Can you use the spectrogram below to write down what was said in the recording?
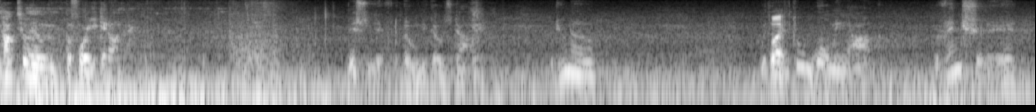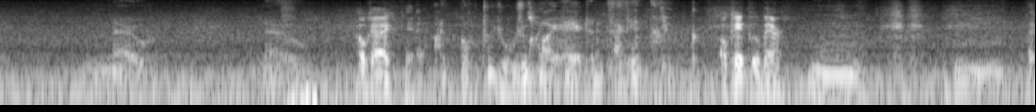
talk to him before you get on there. This lift only goes down. But you know, with What? a little warming up, eventually. No. No. Okay. I've got to use, Use my, my head head and think. Okay, Pooh Bear. Hmm. Okay.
